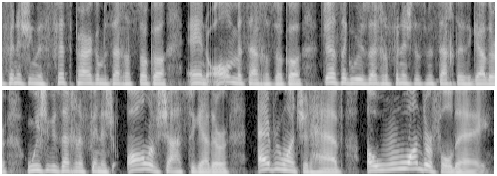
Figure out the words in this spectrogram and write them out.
finishing the fifth parak of Masecha Sukkah and all of Masecha Sukkah, just like we were zeichet to finish this Masechta together, we should be to finish all of Shas together. Everyone should have a wonderful day.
